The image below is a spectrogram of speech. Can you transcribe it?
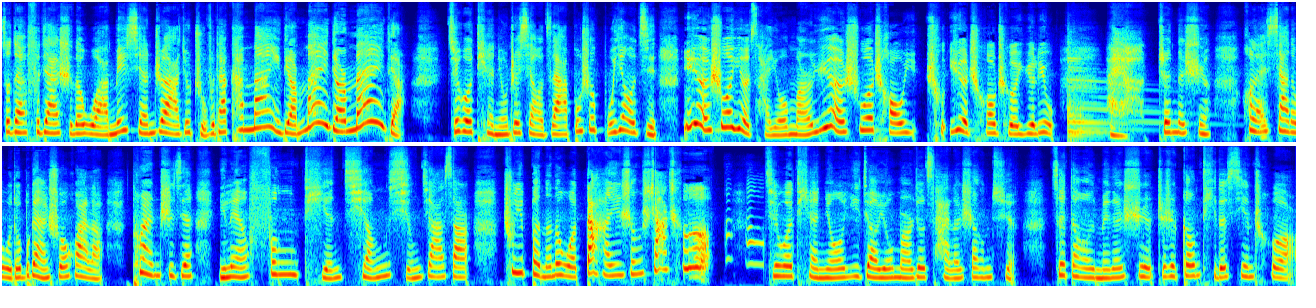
坐在副驾驶的我啊，没闲着啊，就嘱咐他开慢一点，慢一点，慢一点。结果铁牛这小子啊，不说不要紧，越说越踩油门，越说超车越超车越溜。哎呀！真的是，后来吓得我都不敢说话了。突然之间，一辆丰田强行加塞儿，出于本能的我大喊一声刹车，结果铁牛一脚油门就踩了上去。最倒霉的是，这是刚提的新车。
